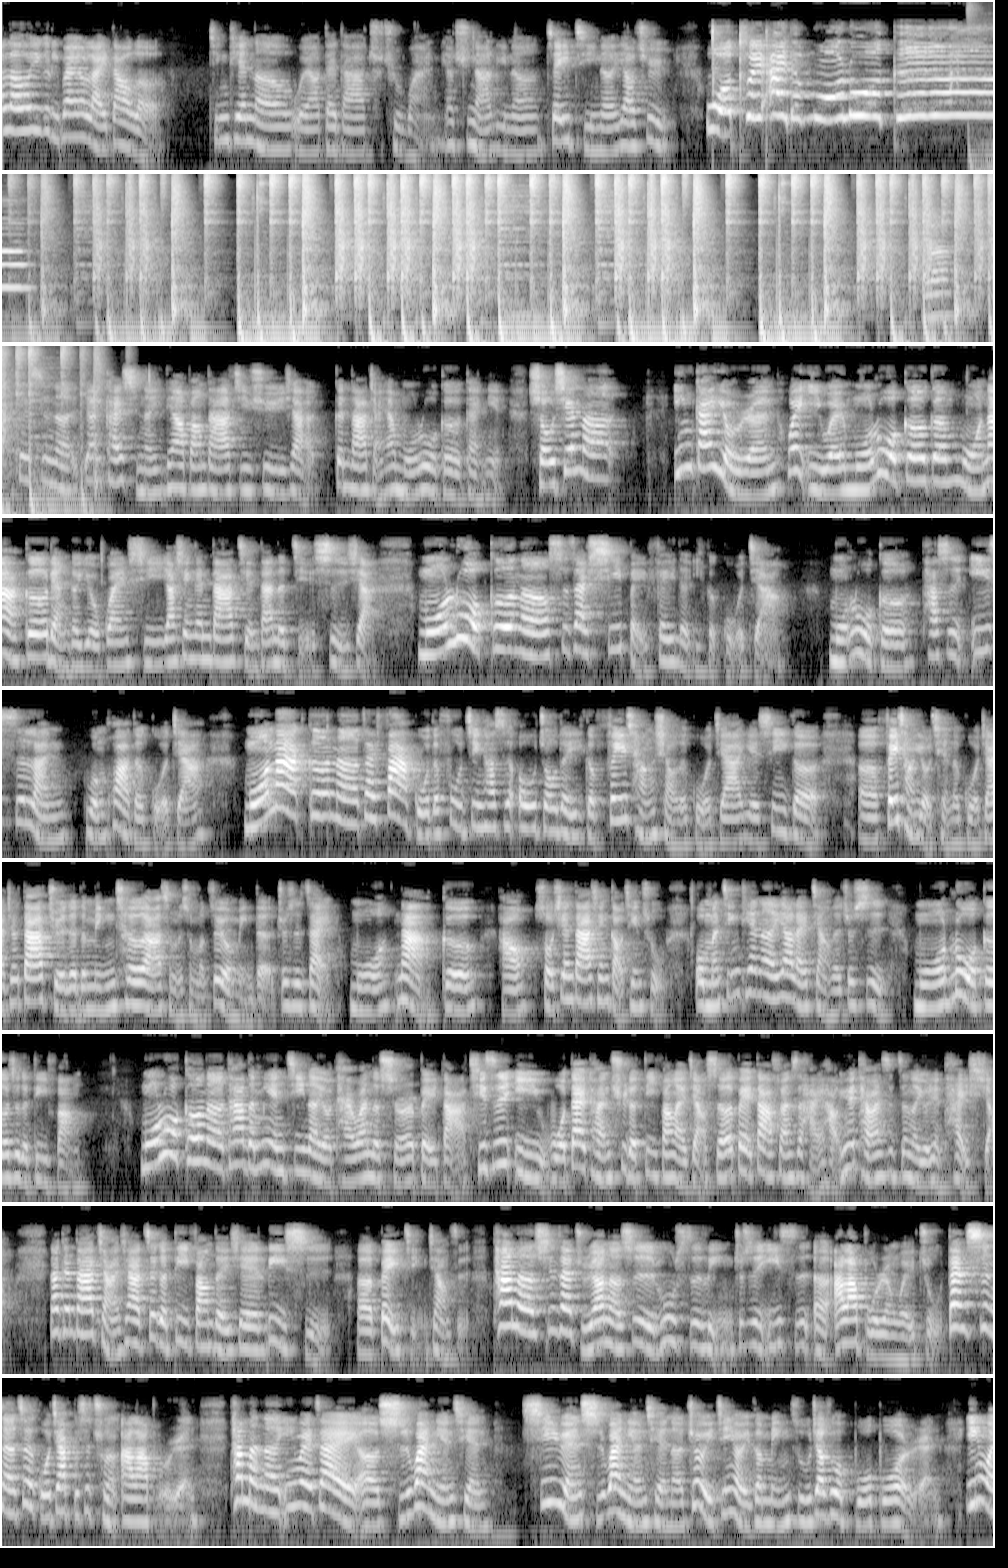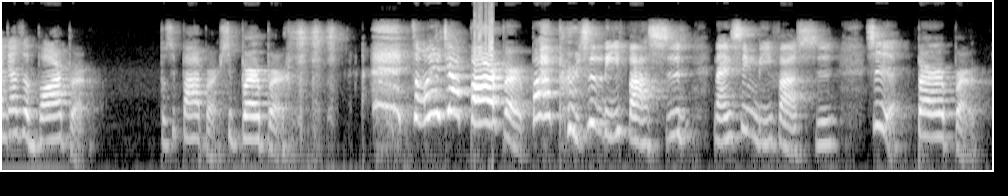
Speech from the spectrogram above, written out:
Hello，一个礼拜又来到了。今天呢，我要带大家出去玩，要去哪里呢？这一集呢，要去我最爱的摩洛哥。好了，这次呢，要一开始呢，一定要帮大家继续一下，跟大家讲一下摩洛哥的概念。首先呢，应该有人会以为摩洛哥跟摩纳哥两个有关系，要先跟大家简单的解释一下。摩洛哥呢是在西北非的一个国家，摩洛哥它是伊斯兰文化的国家。摩纳哥呢在法国的附近，它是欧洲的一个非常小的国家，也是一个呃非常有钱的国家。就大家觉得的名车啊什么什么最有名的，就是在摩纳哥。好，首先大家先搞清楚，我们今天呢要来讲的就是摩洛哥这个地方。摩洛哥呢，它的面积呢有台湾的十二倍大。其实以我带团去的地方来讲，十二倍大算是还好，因为台湾是真的有点太小。那跟大家讲一下这个地方的一些历史呃背景，这样子，它呢现在主要呢是穆斯林，就是伊斯呃阿拉伯人为主。但是呢，这个国家不是纯阿拉伯人，他们呢因为在呃十万年前，西元十万年前呢就已经有一个民族叫做博博尔人，英文叫做 Barber。不是 barber，是 Berber，怎么会叫 barber？barber 是理发师，男性理发师是 Berber。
